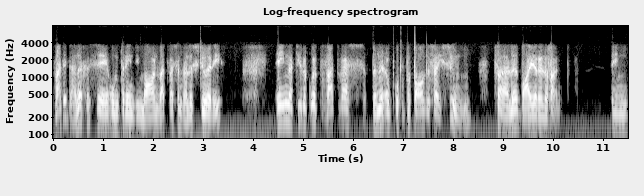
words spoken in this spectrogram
Wat het hulle gesê omtrent die maan? Wat was in hulle stories? En natuurlik ook wat was binne op op 'n bepaalde seisoen vir hulle baie relevant. En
